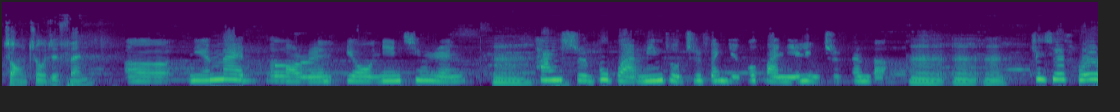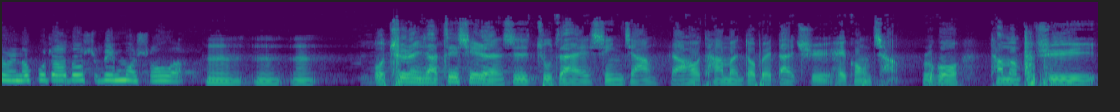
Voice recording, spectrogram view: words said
种族之分？呃，年迈的老人有年轻人。嗯。他是不管民族之分，也不管年龄之分的。嗯嗯嗯。这些所有人的护照都是被没收了。嗯嗯嗯。我确认一下，这些人是住在新疆，然后他们都被带去黑工厂。如果他们不去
